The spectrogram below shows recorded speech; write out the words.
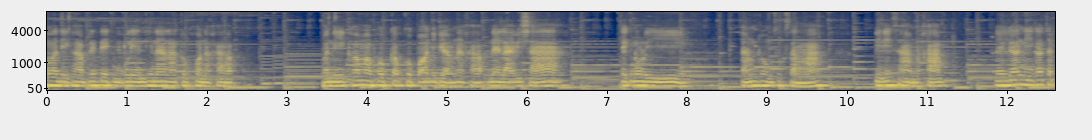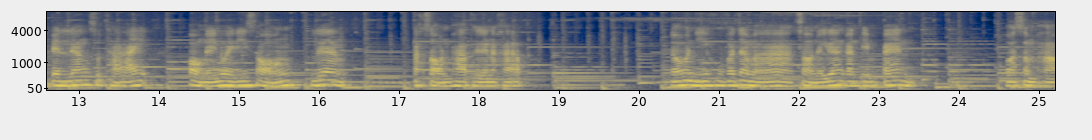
สวัสดีครับเด็กๆ นักเรียนที่น่ารักทุกคนนะครับ วันนี้เข้ามาพบกับครูปอนอีกแล้วนะครับ ในรายวิชา เทคโนโลยีชั้นประถมศึกษา ปีที่ 3 นะครับ ในเรื่องนี้ก็จะเป็นเรื่องสุดท้ายของในหน่วยที่ 2 เรื่องอักษรพาเพลินนะครับ แล้ววันนี้ครูก็จะมาสอนในเรื่องการพิมพ์แป้นพอสำเพา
